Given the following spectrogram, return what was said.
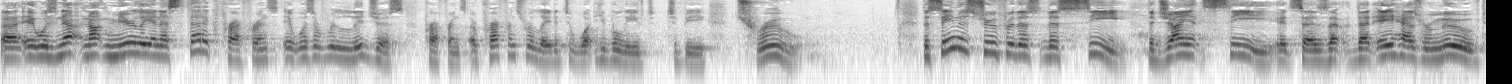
Uh, it was not, not merely an aesthetic preference, it was a religious preference, a preference related to what he believed to be true. The same is true for this, this sea, the giant sea, it says, that, that Ahaz removed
